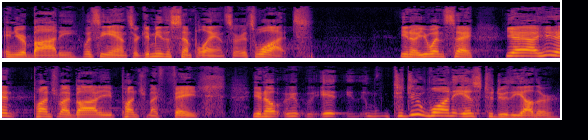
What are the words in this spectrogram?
in your body? What's the answer? Give me the simple answer. It's what? You know, you wouldn't say, yeah, he didn't punch my body, he punched my face. You know, it, it, to do one is to do the other.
